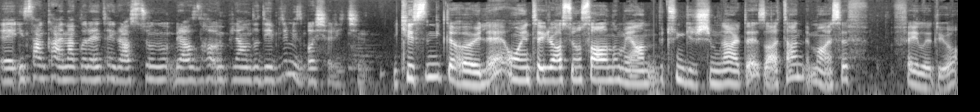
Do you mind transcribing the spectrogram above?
e, insan kaynakları entegrasyonu biraz daha ön planda diyebilir miyiz başarı için? Kesinlikle öyle. O entegrasyon sağlanamayan bütün girişimler de zaten maalesef fail ediyor,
